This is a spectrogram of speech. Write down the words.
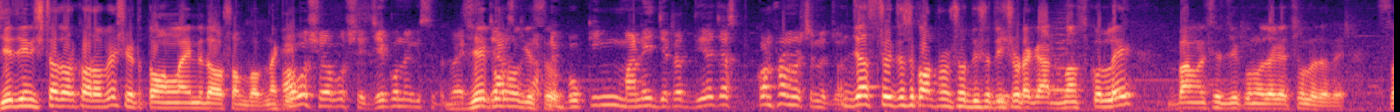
যে জিনিসটা দরকার হবে সেটা তো অনলাইনে দেওয়া সম্ভব নাকি? অবশ্যই অবশ্যই যে কোনো কিছু যে কোনো কিছু। বুকিং মানে যেটা দিয়ে জাস্ট কনফার্মেশনের জন্য। জাস্ট হইতেছে কনফারেন্স দুশো তিনশো টাকা অ্যাডভান্স করলে বাংলাদেশের যে কোনো জায়গায় চলে যাবে। সো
